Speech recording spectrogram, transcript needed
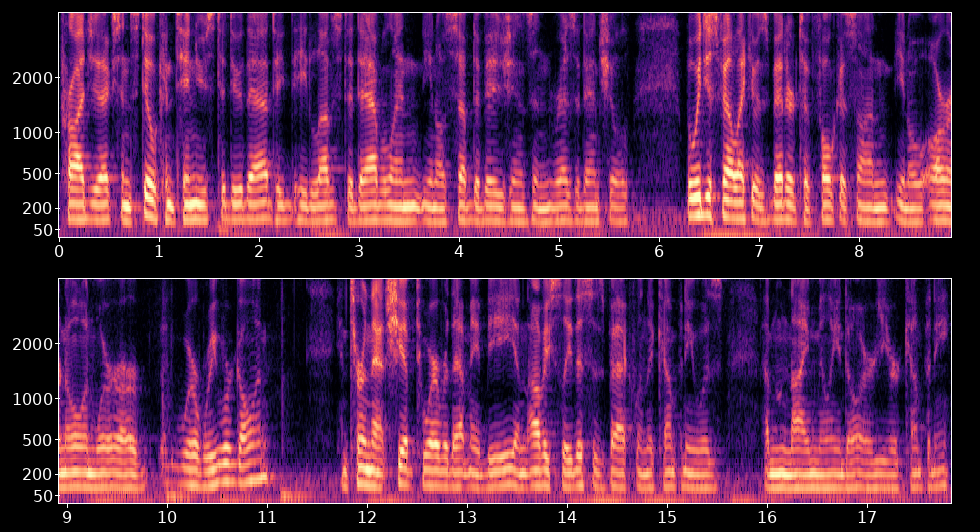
projects and still continues to do that. He, he loves to dabble in, you know, subdivisions and residential. But we just felt like it was better to focus on, you know, R and O and where our where we were going and turn that ship to wherever that may be. And obviously this is back when the company was a nine million dollar a year company.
